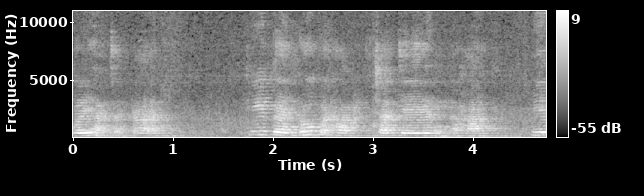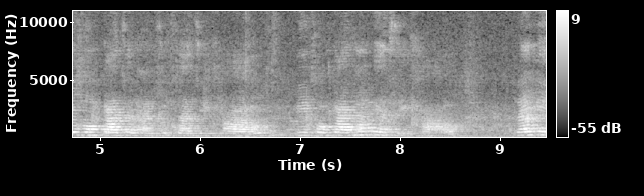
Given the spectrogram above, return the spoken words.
บริหารจัดการ ที่เป็นรูปธรรมชัดเจนนะคะ มีโครงการสถานศึกษาสีขาว มีโครงการห้องเรียนสีขาว และมี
